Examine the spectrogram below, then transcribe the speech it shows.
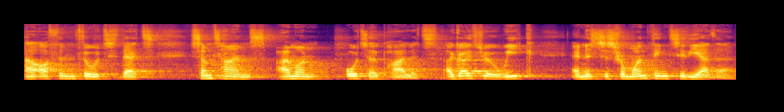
I often thought that sometimes I'm on autopilot. I go through a week and it's just from one thing to the other.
